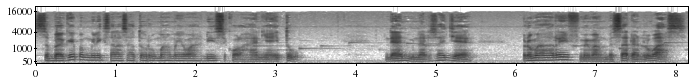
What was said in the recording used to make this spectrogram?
sebagai pemilik salah satu rumah mewah di sekolahannya itu. Dan benar saja, rumah Arif memang besar dan luas,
